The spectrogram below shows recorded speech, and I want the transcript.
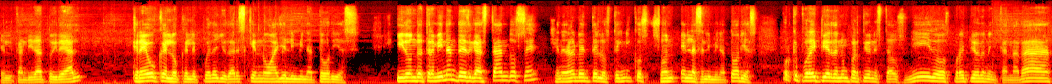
el candidato ideal, creo que lo que le puede ayudar es que no haya eliminatorias. Y donde terminan desgastándose, generalmente los técnicos son en las eliminatorias, porque por ahí pierden un partido en Estados Unidos, por ahí pierden en Canadá,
